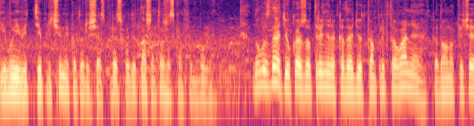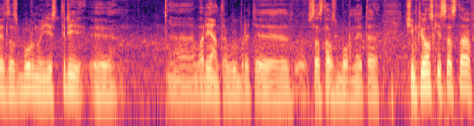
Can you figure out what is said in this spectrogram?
и выявить те причины, которые сейчас происходят в нашем таджикском футболе. Ну, вы знаете, у каждого тренера, когда идет комплектование, когда он отвечает за сборную, есть три э, варианта выбрать э, состав сборной. Это чемпионский состав,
